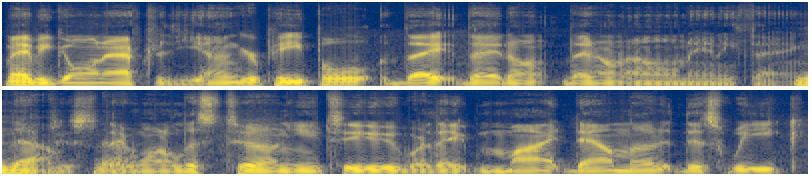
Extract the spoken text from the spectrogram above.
maybe going after the younger people, they they don't they don't own anything. No, they just they want to listen to it on YouTube or they might download it this week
